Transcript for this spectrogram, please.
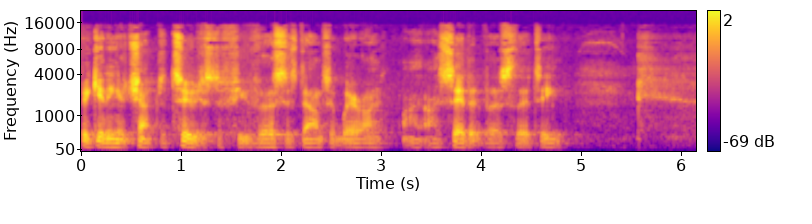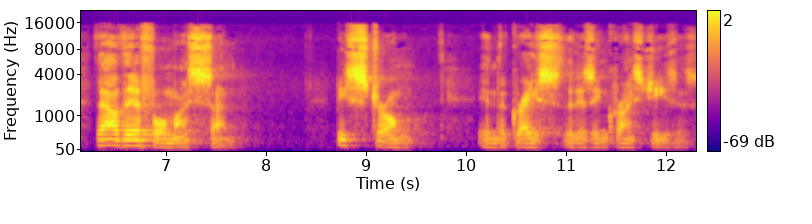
beginning of chapter 2, just a few verses down to where I, I, I said at verse 13. Thou therefore, my son, be strong in the grace that is in Christ Jesus.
